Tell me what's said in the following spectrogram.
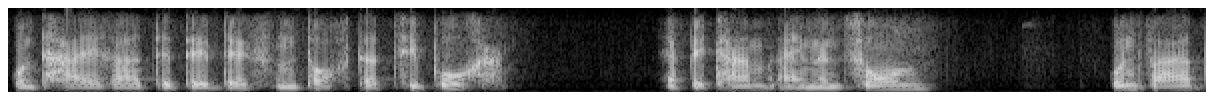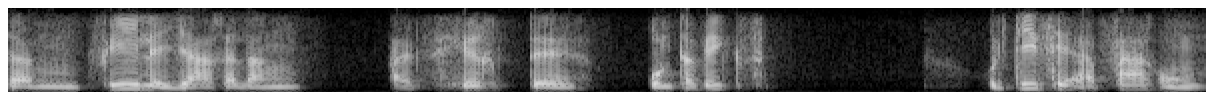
und heiratete dessen Tochter Zipora. Er bekam einen Sohn und war dann viele Jahre lang als Hirte unterwegs. Und diese Erfahrung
